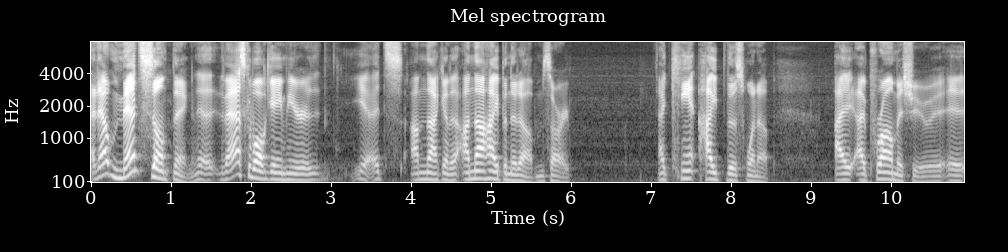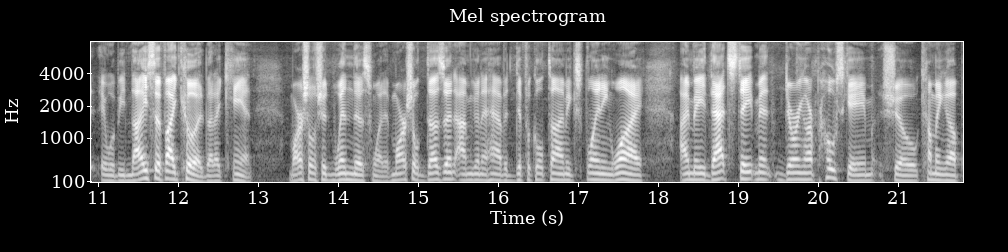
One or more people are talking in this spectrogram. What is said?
and that meant something. The basketball game here, yeah, it's. I'm not gonna. I'm not hyping it up. I'm sorry. I can't hype this one up. I, I promise you, it, it would be nice if I could, but I can't. Marshall should win this one. If Marshall doesn't, I'm going to have a difficult time explaining why I made that statement during our post game show coming up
